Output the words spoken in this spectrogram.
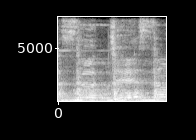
I suggest.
